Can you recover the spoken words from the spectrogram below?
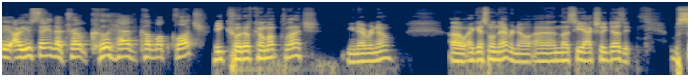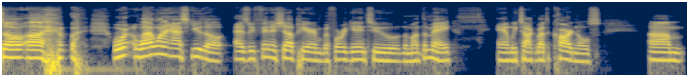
eh, Are you saying that Trout could have come up clutch? He could have come up clutch. You never know. Oh, I guess we'll never know uh, unless he actually does it. So, uh, what I want to ask you though, as we finish up here and before we get into the month of May, and we talk about the Cardinals, um,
